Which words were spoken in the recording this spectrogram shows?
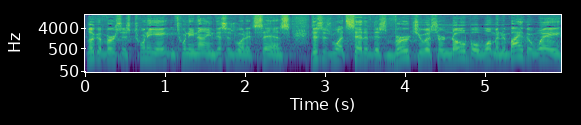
look at verses 28 and 29, this is what it says. This is what's said of this virtuous or noble woman. And by the way,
